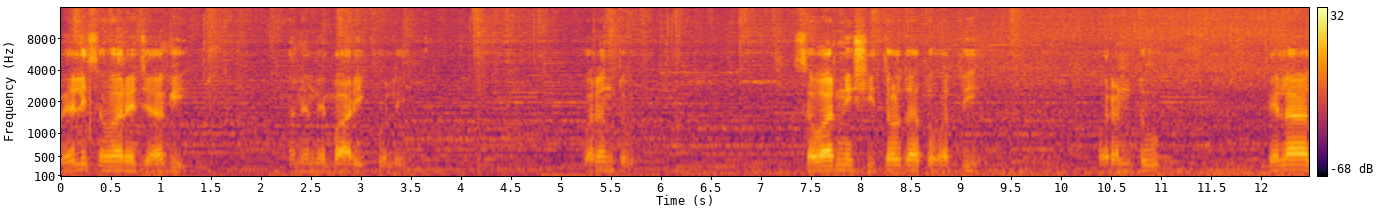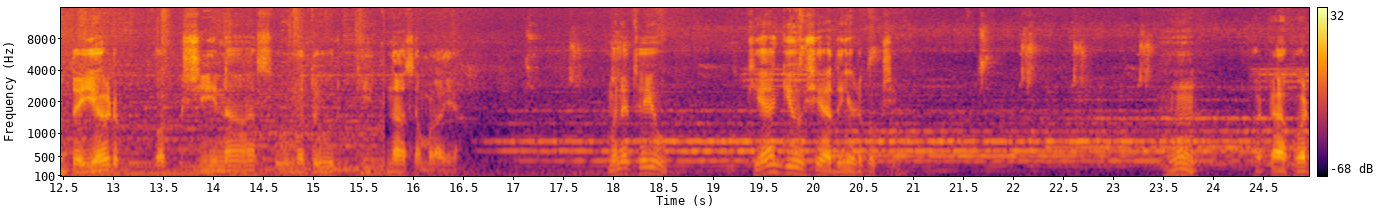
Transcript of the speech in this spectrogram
વહેલી સવારે જાગી અને મેં બારી ખોલી. પરંતુ સવારની શીતળતા તો હતી. પરંતુ પેલા દયડ પક્ષીના સુમધુર ગીત ના સંભળાયા. મને થયું, ક્યાં ગયું છે આ દયડ પક્ષી? હું ફટાફટ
